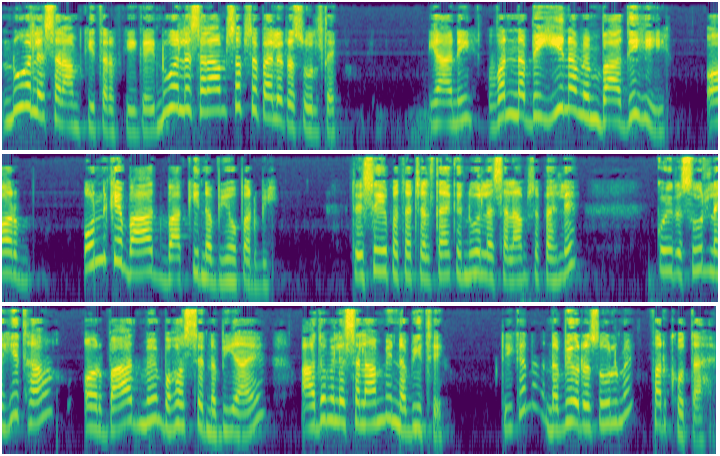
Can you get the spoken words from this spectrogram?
نو علیہ السلام کی طرف کی گئی۔ نو علیہ السلام سب سے پہلے رسول تھے۔ یعنی ون نبی نہ ممبادی ہی اور ان کے بعد باقی نبیوں پر بھی۔ تو اس سے یہ پتا چلتا ہے کہ نور علیہ السلام سے پہلے کوئی رسول نہیں تھا اور بعد میں بہت سے نبی آئے۔ آدم علیہ السلام بھی نبی تھے۔ ٹھیک ہے نا؟ نبی اور رسول میں فرق ہوتا ہے۔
